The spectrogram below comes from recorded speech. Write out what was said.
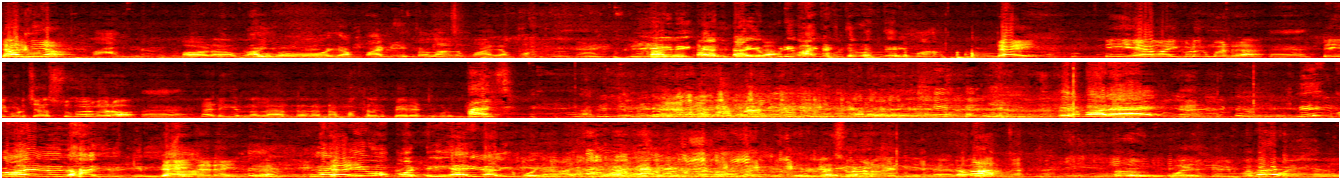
ஐயோ எப்பா நீ சொல்லாதப்பா எப்பா. டீனு கேட்டா எப்படி வாங்கி கொடுத்துருவோம் தெரியுமா? டேய் டீ ஏன் வாங்கி கொடுக்க மாட்டேற? ஆ. டீ குடிச்சா சுகர் வரும். நடிகர் நல்லா இருந்தா மக்களுக்கு பேர் எடுத்து கொடுக்கும் பெருமாளே நீ கோயில்ல தான் இருக்கிறியா. இல்ல ஜீவ போட்டு ஏறி வேலைக்கு போய். இத சொன்னா நீ என்னடா? கோயில் திரும்பி கோயில்?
